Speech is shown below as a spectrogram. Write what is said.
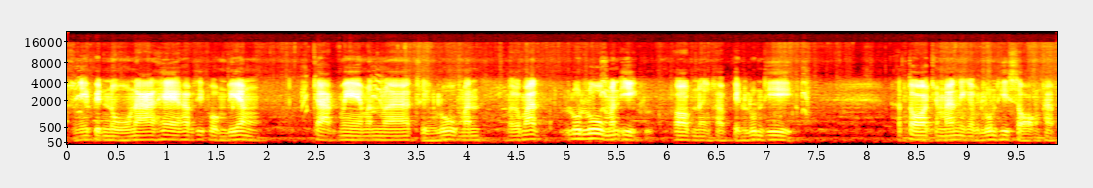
อันนี้เป็นหนูนาแท้ครับที่ผมเลี้ยงจากแม่มันมาถึงลูกมัน แล้วก็มารุ่นลูกมันอีกรอบหนึ่งครับ เป็นรุ่นที่ถ้าต่อจากนั้นนี่ก็เป็นรุ่นที่สองครับ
